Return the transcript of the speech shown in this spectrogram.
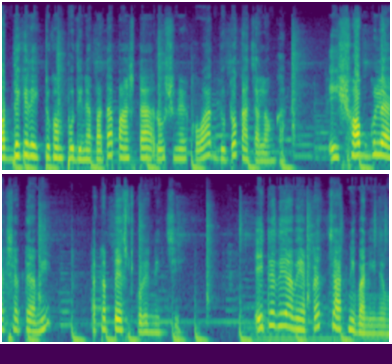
অর্ধেকের একটু কম পুদিনা পাতা, পাঁচটা রসুনের কোয়া, দুটো কাঁচা লঙ্কা। এই সবগুলো একসাথে আমি একটা পেস্ট করে নিচ্ছি। এইটা দিয়ে আমি একটা চাটনি বানিয়ে নেব।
